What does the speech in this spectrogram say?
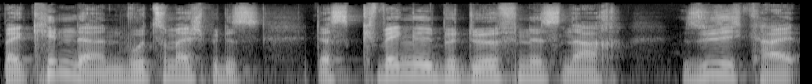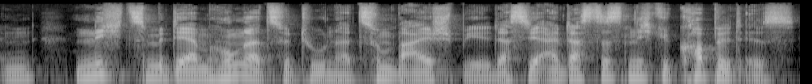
bei Kindern, wo zum Beispiel das, das Quengelbedürfnis nach Süßigkeiten nichts mit deren Hunger zu tun hat, zum Beispiel. Dass, sie, dass das nicht gekoppelt ist.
